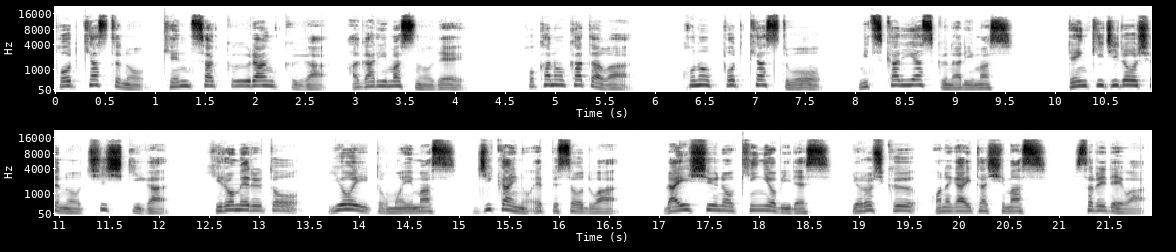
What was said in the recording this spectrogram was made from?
ポッドキャストの検索ランクが上がりますので、他の方はこのポッドキャストを見つかりやすくなります。電気自動車の知識が広めると良いと思います。次回のエピソードは来週の金曜日です。よろしくお願いいたします。それでは。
